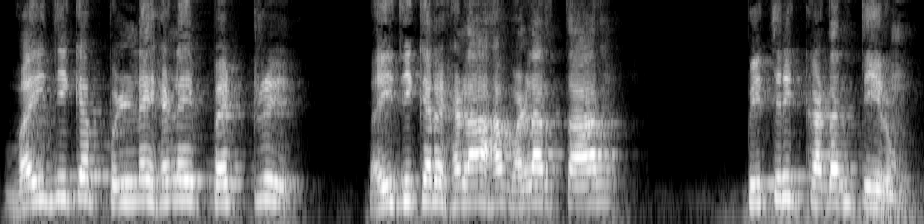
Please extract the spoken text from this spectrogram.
வைதிக பிள்ளைகளை பெற்று வைதிகர்களாக வளர்த்தால் பித்ரிக்கடன் தீரும்.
